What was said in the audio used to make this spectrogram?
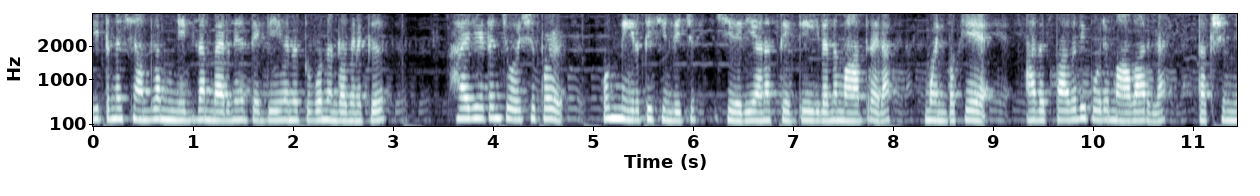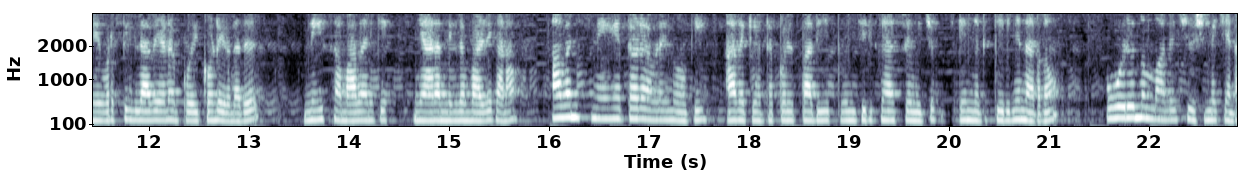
കിട്ടുന്ന ശമ്പളം നികുത മരുന്നിന് തികയുമെന്ന് തോന്നുന്നുണ്ടോ നിനക്ക്? ഹരിയേട്ടൻ ചോദിച്ചപ്പോൾ ഒന്നിരുത്തി ചിന്തിച്ചു. ശരിയാണ് തികയില്ലെന്ന് മാത്രമല്ല മുൻപൊക്കെ അത് പകുതി പോലും ആവാറില്ല. പക്ഷെ നിവൃത്തിയില്ലാതെയാണ് പോയിക്കൊണ്ടിരുന്നത്. നീ സമാധാനിക്ക് ഞാൻ എന്തെങ്കിലും വഴി കാണാം. അവൻ സ്നേഹത്തോടെ അവളെ നോക്കി. അത് കേട്ടപ്പോൾ പതിയെ പുഞ്ചിരിക്കാൻ ശ്രമിച്ചു. എന്നിട്ട് തിരിഞ്ഞു നടന്നു. ഓരോന്നും ആലോചിച്ച് വിഷമിക്കേണ്ട.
